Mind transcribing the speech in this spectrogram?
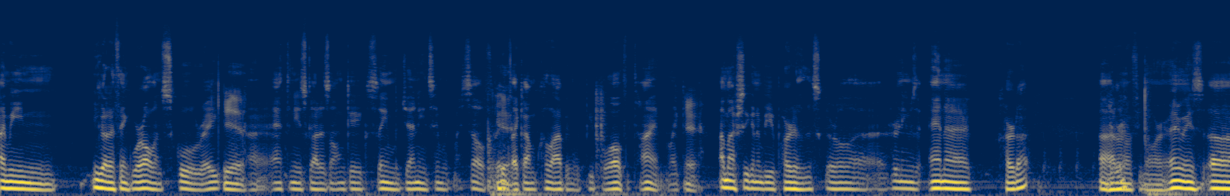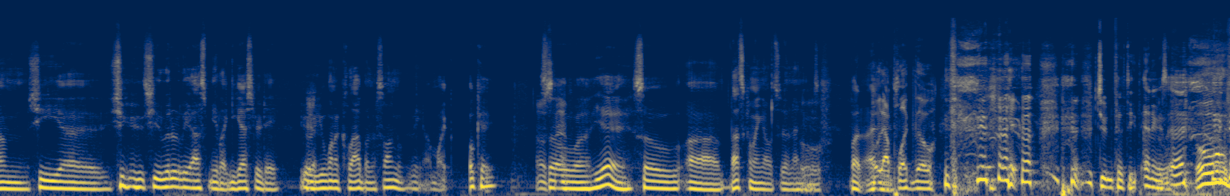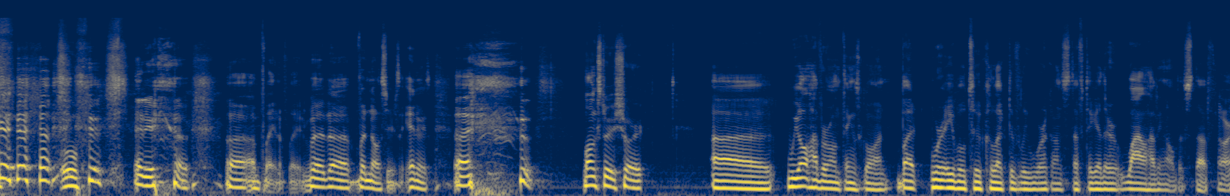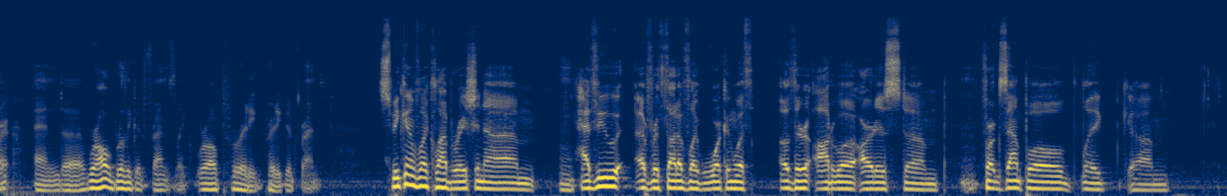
I mean, you got to think we're all in school, right? Yeah. Uh, Anthony's got his own gigs. Same with Jenny, and same with myself. Right? Yeah. Like I'm collabing with people all the time. Like Yeah. I'm actually going to be a part of this girl. Uh, her name's Anna Cardot. Uh, I don't know if you know her. Anyways, um, she uh, she she literally asked me like yesterday, "Yo, Yeah. you want to collab on a song with me?" I'm like, "Okay." Oh, so uh, yeah, so uh, that's coming out soon. Anyways, Oof. But Oh, that plug though. June fifteenth. Anyways, Oof. Oof. anyway, uh, I'm playing, I'm playing, but uh, but no, seriously. Anyways, uh, long story short, uh, we all have our own things going, but we're able to collectively work on stuff together while having all this stuff. All right. And uh, we're all really good friends. Like we're all pretty pretty good friends. Speaking of like collaboration, um, have you ever thought of like working with other Ottawa artists? Um, For example, like um,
